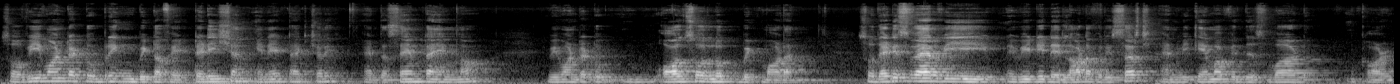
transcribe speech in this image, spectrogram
So we wanted to bring bit of a tradition in it actually. At the same time, no, we wanted to also look bit modern. So that is where we we did a lot of research and we came up with this word called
